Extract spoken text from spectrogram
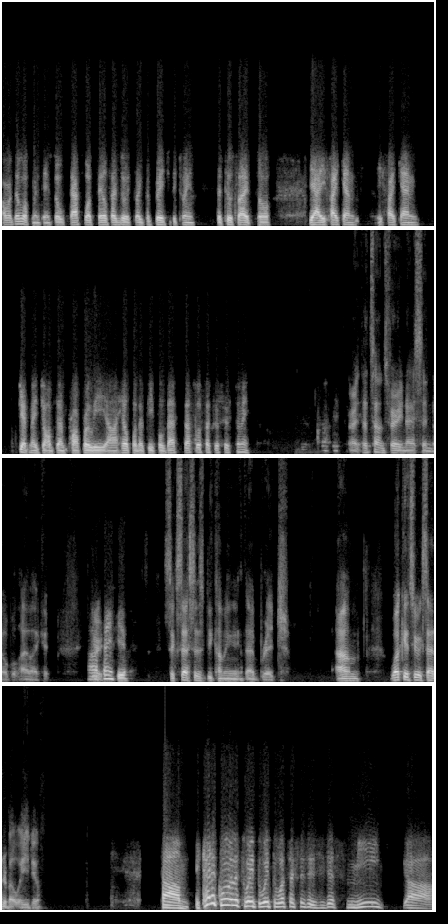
our development team. So that's what sales are do It's like the bridge between the two sides. So yeah, if I can if I can get my job done properly, uh, help other people, that's that's what success is to me. All right. That sounds very nice and noble. I like it. Uh, thank you. Success is becoming that bridge. Um, what gets you excited about what you do? um it kind of correlates with with what success is It's just me uh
